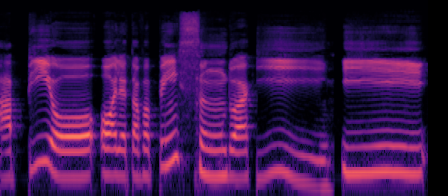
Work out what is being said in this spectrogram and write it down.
A pior, olha, eu tava pensando aqui e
